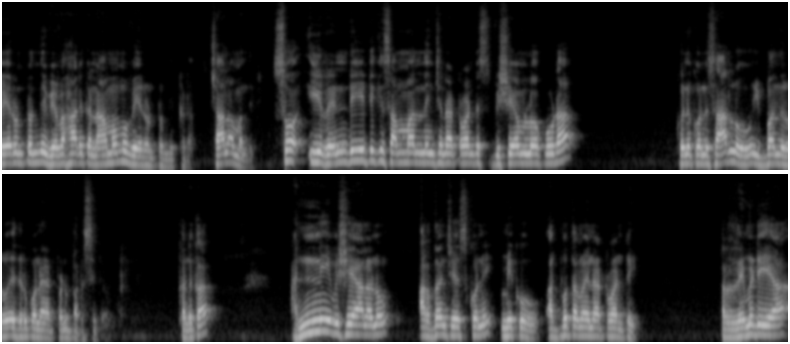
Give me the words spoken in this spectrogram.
వేరుంటుంది వ్యవహారిక నామము వేరుంటుంది ఇక్కడ. చాలామందికి సో ఈ రెండిటికి సంబంధించినటువంటి విషయంలో కూడా కొన్ని కొన్నిసార్లు ఇబ్బందులు ఎదుర్కొనేటువంటి పరిస్థితి ఉంటుంది. కనుక అన్ని విషయాలను అర్థం చేసుకొని మీకు అద్భుతమైనటువంటి రెమెడియా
